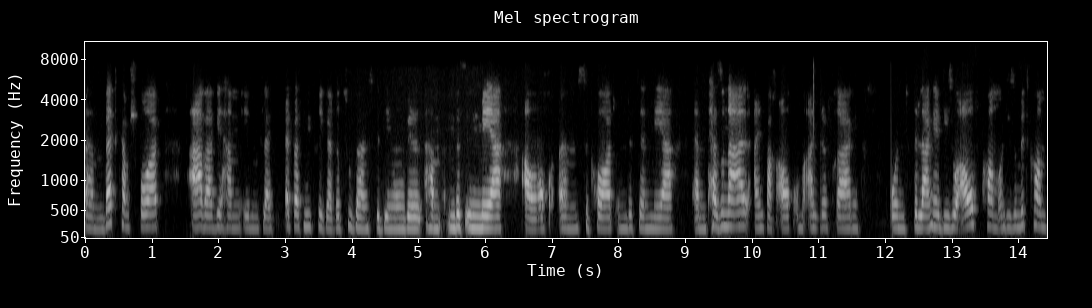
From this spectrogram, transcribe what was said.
ähm, Wettkampfsport, aber wir haben eben vielleicht etwas niedrigere Zugangsbedingungen. Wir haben ein bisschen mehr auch ähm, Support ein bisschen mehr ähm, Personal einfach auch um alle Fragen und Belange, die so aufkommen und die so mitkommen,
